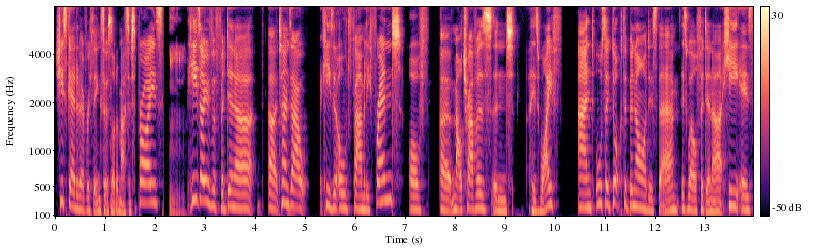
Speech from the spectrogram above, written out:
she's scared of everything, so it's not a massive surprise. Mm. He's over for dinner. Uh, turns out he's an old family friend of uh, Maltravers and his wife. And also, Dr. Bernard is there as well for dinner. He is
